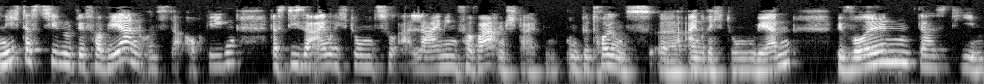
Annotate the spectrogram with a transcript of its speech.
nicht das Ziel und wir verwehren uns da auch gegen, dass diese Einrichtungen zu alleinigen Verwahranstalten und Betreuungseinrichtungen werden. Wir wollen, dass die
